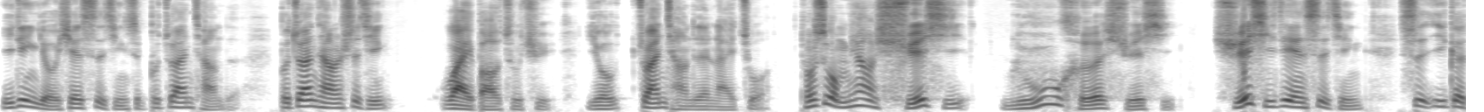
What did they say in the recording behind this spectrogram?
一定有些事情是不专长的。不专长的事情外包出去，由专长的人来做。同时，我们要学习如何学习。学习这件事情是一个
